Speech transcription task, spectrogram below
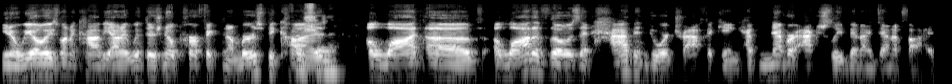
you know, we always want to caveat it with there's no perfect numbers because sure. a lot of a lot of those that have endured trafficking have never actually been identified.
